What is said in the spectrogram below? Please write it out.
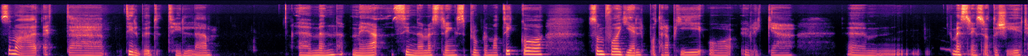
som er et tilbud til menn med sinnemestringsproblematikk, og som får hjelp og terapi og ulike mestringsstrategier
